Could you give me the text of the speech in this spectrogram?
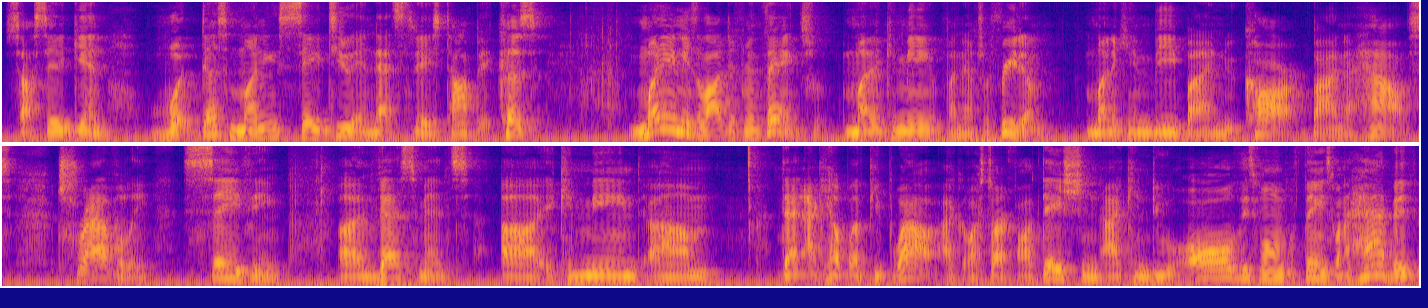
So I'll say it again, what does money say to you? And that's today's topic. Because Money means a lot of different things. Money can mean financial freedom. Money can be buying a new car, buying a house, traveling, saving, uh, investments. Uh, it can mean um, that I can help other people out. I can start a foundation. I can do all these wonderful things when I have it,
